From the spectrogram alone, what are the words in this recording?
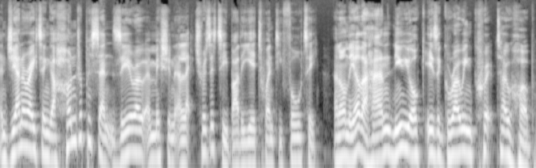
and generating 100% zero emission electricity by the year 2040. And on the other hand, New York is a growing crypto hub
